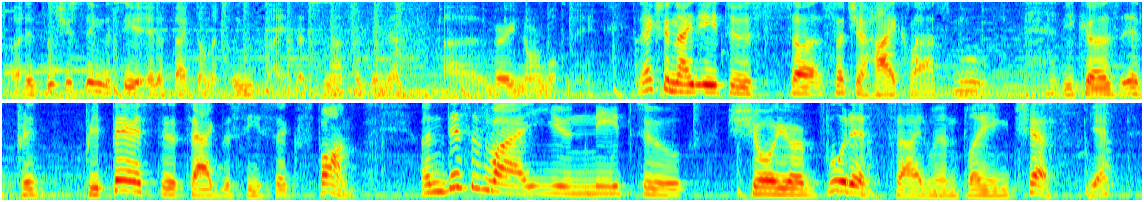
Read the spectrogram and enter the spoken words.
But it's interesting to see it in effect on the queen side. That's not something that's uh, very normal to me. And actually, knight a2 is su- such a high-class move because it pre- prepares to attack the c6 pawn. And this is why you need to show your Buddhist side when playing chess. Yes.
